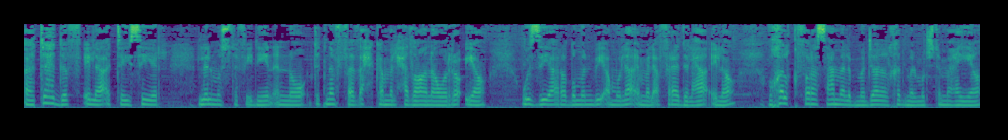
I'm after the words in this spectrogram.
آه، تهدف إلى التيسير للمستفيدين أنه تتنفذ أحكام الحضانة والرؤية والزيارة ضمن بيئة ملائمة لأفراد العائلة وخلق فرص عمل بمجال الخدمة المجتمعية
